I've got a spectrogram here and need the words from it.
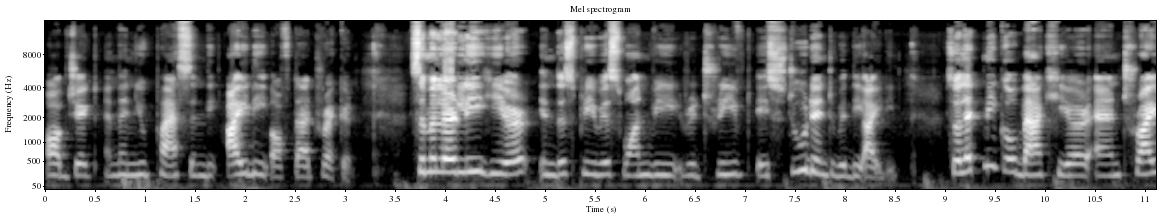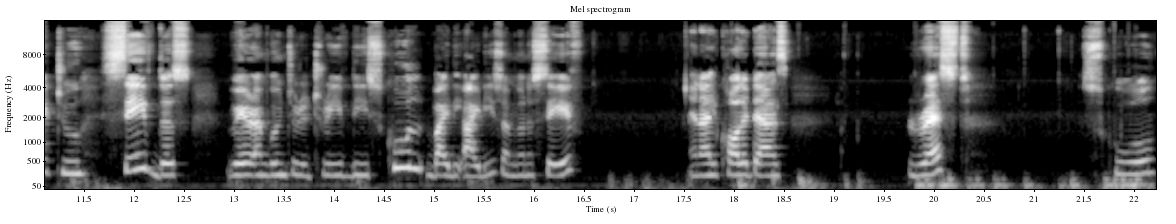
object and then you pass in the ID of that record. Similarly, here in this previous one, we retrieved a student with the ID. So let me go back here and try to save this where I'm going to retrieve the school by the ID. So I'm going to save and I'll call it as rest school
